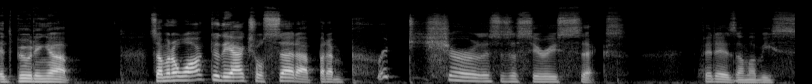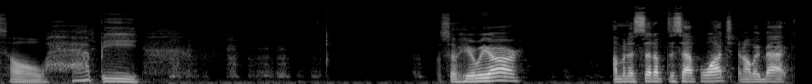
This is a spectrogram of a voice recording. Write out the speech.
it's booting up. So I'm going to walk through the actual setup, but I'm pretty sure this is a Series 6. If it is, I'm going to be so happy. So here we are. I'm going to set up this Apple Watch, and I'll be back.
